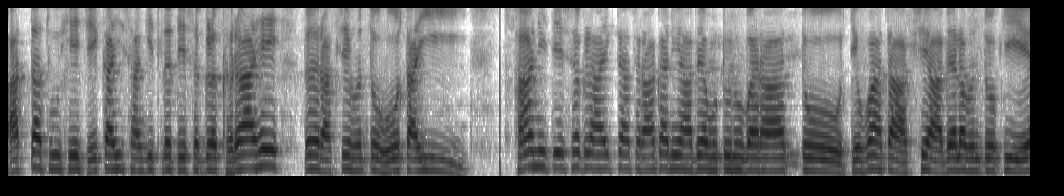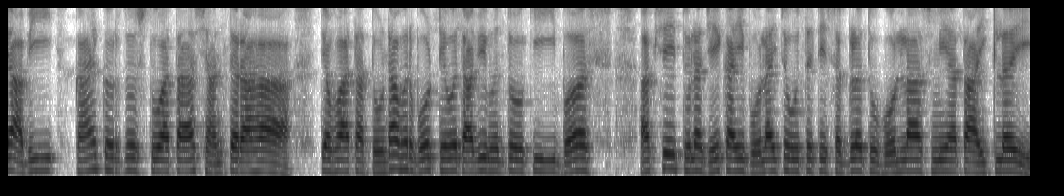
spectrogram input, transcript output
आत्ता तू हे जे काही सांगितलं ते सगळं खरं आहे? तर अक्षय म्हणतो हो ताई आणि ते सगळं ऐकताच रागाने आब्या उठून उभा राहतो. तेव्हा आता अक्षय आब्याला म्हणतो की ए आबी काय करतोस तू आता? शांत राहा. तेव्हा आता तोंडावर बोट ठेवत आबी म्हणतो की बस अक्षय तुला जे काही बोलायचं होतं ते सगळं तू बोललास मी आता ऐकलंय.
